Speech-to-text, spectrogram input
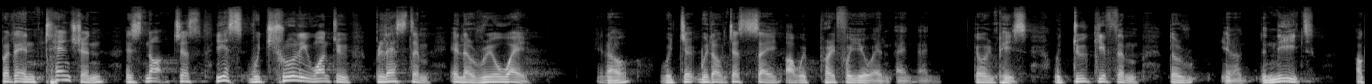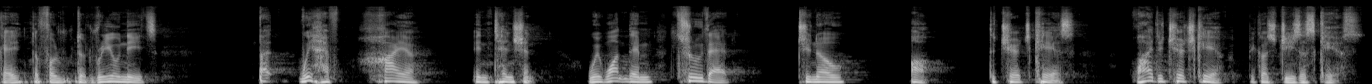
but the intention is not just, yes, we truly want to bless them in a real way. You know, we, ju- we don't just say, oh, we pray for you and, and, and go in peace. We do give them the, you know, the needs, okay, the, for the real needs. But we have higher intention. We want them through that to know Oh, the church cares. Why the church care? Because Jesus cares.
